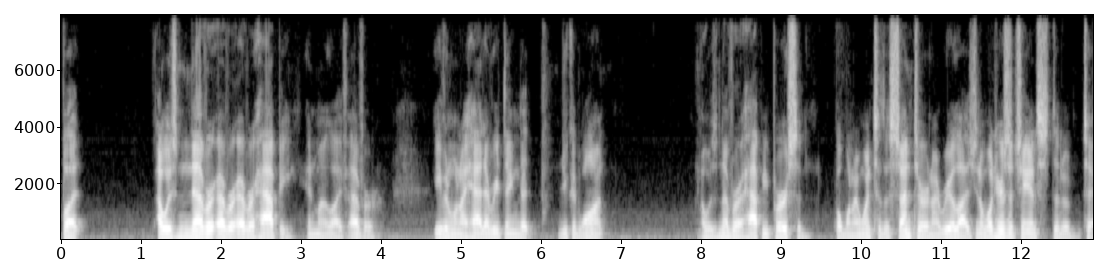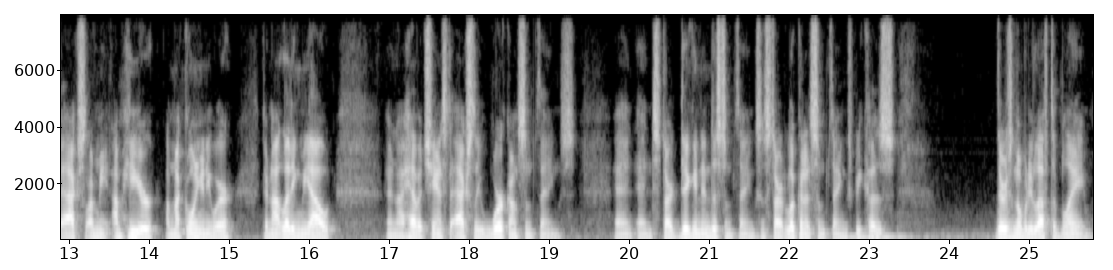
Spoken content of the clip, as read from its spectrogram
but I was never, ever, ever happy in my life ever. Even when I had everything that you could want, I was never a happy person. But when I went to the center and I realized, you know what, here's a chance to, to actually, I mean, I'm here, I'm not going anywhere, they're not letting me out, and I have a chance to actually work on some things and, and start digging into some things and start looking at some things because there's nobody left to blame.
